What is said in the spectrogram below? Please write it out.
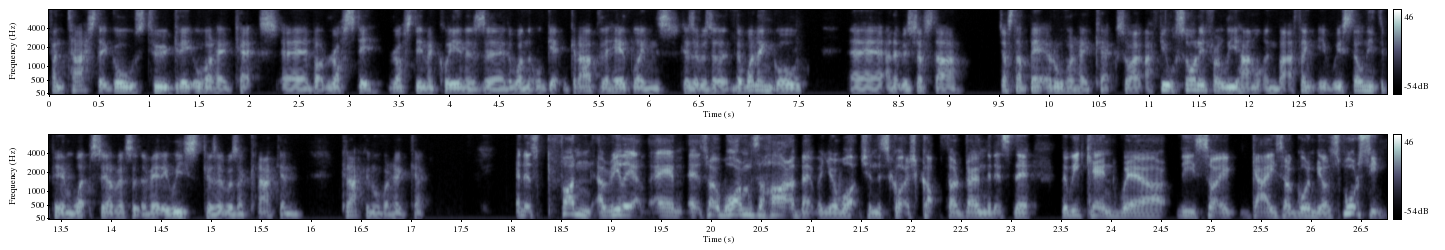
fantastic goals, two great overhead kicks. Uh, but Rusty Rusty McLean is uh, the one that will get grab the headlines because it was a, the winning goal, uh, and it was just a just a better overhead kick. So I, I, feel sorry for Lee Hamilton, but I think we still need to pay him lip service at the very least because it was a cracking, cracking overhead kick. And it's fun. I really, um, it sort of warms the heart a bit when you're watching the Scottish Cup third round, and it's the the weekend where these sort of guys are going to be on Sportscene,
